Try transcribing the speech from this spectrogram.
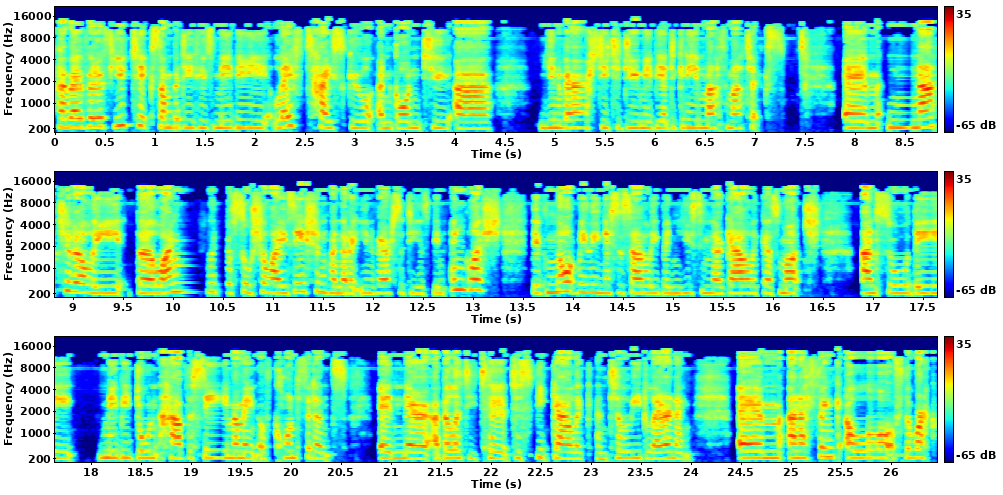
However, if you take somebody who's maybe left high school and gone to a university to do maybe a degree in mathematics, um, naturally the language of socialisation when they're at university has been English. They've not really necessarily been using their Gaelic as much and so they maybe don't have the same amount of confidence in their ability to, to speak Gaelic and to lead learning. Um, and I think a lot of the work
